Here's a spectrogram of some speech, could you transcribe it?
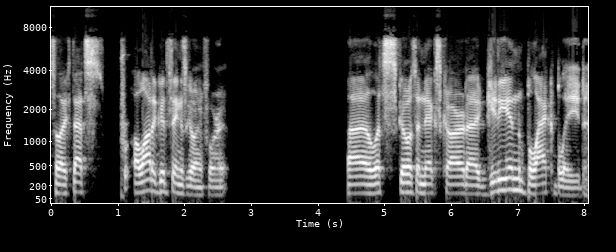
So like that's pr- a lot of good things going for it. Uh, let's go with the next card, uh, Gideon Blackblade.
